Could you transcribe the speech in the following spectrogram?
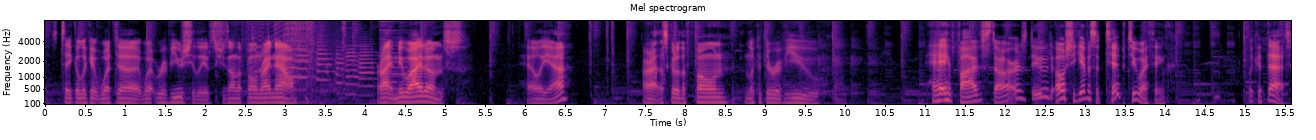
Let's take a look at what uh, what review she leaves. She's on the phone right now. All right, new items. Hell yeah. All right, let's go to the phone and look at the review. Hey, five stars, dude. Oh, she gave us a tip too, I think. Look at that.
